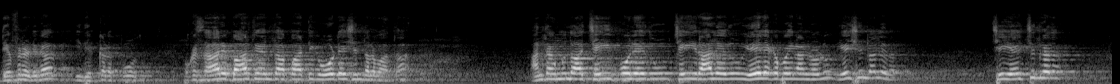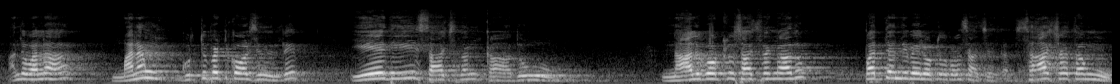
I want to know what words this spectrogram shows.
డెఫినెట్గా ఇది ఎక్కడ పోదు. ఒకసారి భారతీయ జనతా పార్టీకి ఓటేసిన తర్వాత అంతకుముందు ఆ చెయ్యి పోలేదు చెయ్యి రాలేదు ఏ లేకపోయినా అన్నోళ్ళు వేసిందా లేదా? చెయ్యి వచ్చింది కదా. అందువల్ల మనం గుర్తుపెట్టుకోవాల్సింది అంటే ఏది శాశ్వతం కాదు. నాలుగు ఓట్లు శాశ్వతం కాదు పద్దెనిమిది వేల ఓట్లు కూడా శాశ్వతం కాదు. శాశ్వతం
